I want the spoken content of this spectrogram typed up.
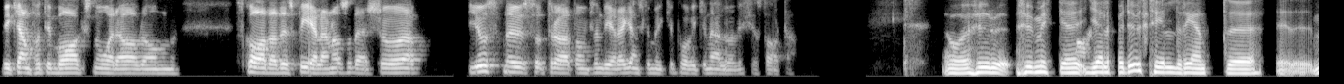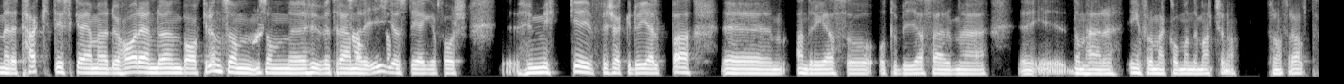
Vi kan få tillbaks några av de skadade spelarna och så där. Så just nu så tror jag att de funderar ganska mycket på vilken elva vi ska starta. Och hur, hur mycket hjälper du till rent eh, med det taktiska? Jag menar, du har ändå en bakgrund som, som eh, huvudtränare i just Degerfors. Hur mycket försöker du hjälpa eh, Andreas och, och, Tobias här med eh, de här, inför de här kommande matcherna framför allt?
